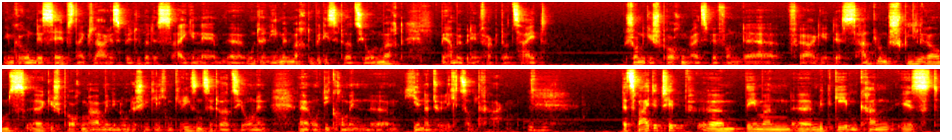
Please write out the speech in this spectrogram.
im Grunde selbst ein klares Bild über das eigene äh, Unternehmen macht, über die Situation macht. Wir haben über den Faktor Zeit schon gesprochen, als wir von der Frage des Handlungsspielraums äh, gesprochen haben in den unterschiedlichen Krisensituationen äh, und die kommen ähm, hier natürlich zum Tragen. Mhm. Der zweite Tipp, ähm, den man äh, mitgeben kann, ist,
